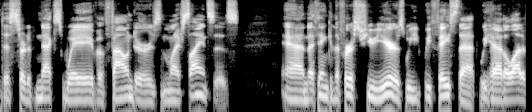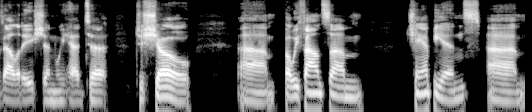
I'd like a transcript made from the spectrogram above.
this sort of next wave of founders in life sciences. And I think in the first few years, we we faced that. We had a lot of validation. We had to to show, um, but we found some champions um,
